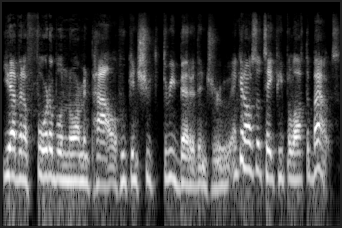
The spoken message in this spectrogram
you have an affordable Norman Powell who can shoot three better than Jrue and can also take people off the bounce.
